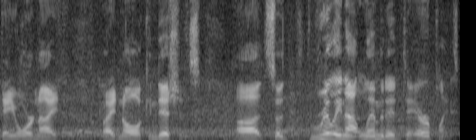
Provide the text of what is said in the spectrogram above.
day or night, right, in all conditions. Uh, so really not limited to airplanes.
